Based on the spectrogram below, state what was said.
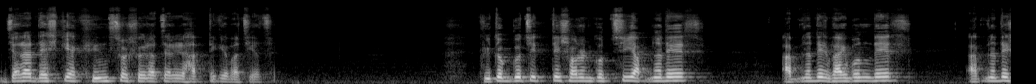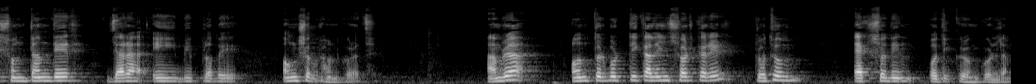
যারা দেশকে এক হিংস্র স্বৈরাচারের হাত থেকে বাঁচিয়েছে। কৃতজ্ঞ চিত্তে স্মরণ করছি আপনাদের আপনাদের ভাই বোনদের আপনাদের সন্তানদের যারা এই বিপ্লবে অংশগ্রহণ করেছে। আমরা অন্তর্বর্তীকালীন সরকারের প্রথম একশো দিন অতিক্রম করলাম।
